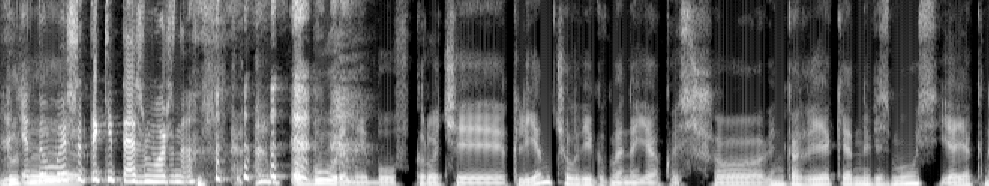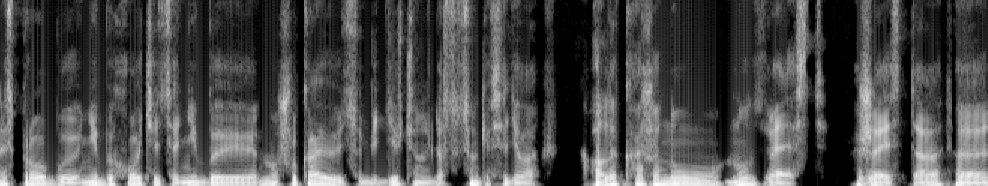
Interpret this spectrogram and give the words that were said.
дуже Я думаю, що такі теж можна. обурений був коротше клієнт, чоловік в мене якось, що він каже: як я не візьмусь, я як не спробую, ніби хочеться, ніби ну, шукають собі дівчину для стосунків всі діла. Але каже: ну, ну, жесть. Жесть, та е,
